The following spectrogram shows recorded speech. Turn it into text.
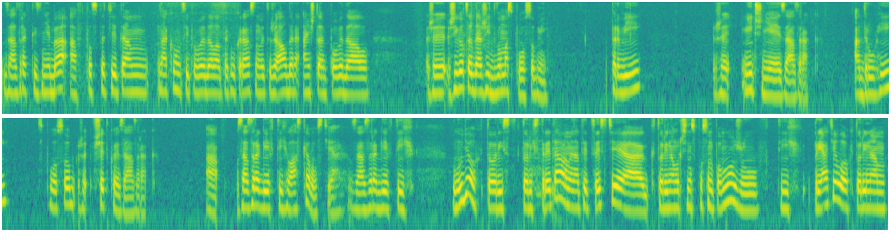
zázraky z neba a v podstate tam na konci povedala takú krásnu vetu, že Albert Einstein povedal, že život sa dá žiť dvoma spôsobmi. Prvý, že nič nie je zázrak. A druhý spôsob, že všetko je zázrak. A zázrak je v tých láskavostiach. Zázrak je v tých ľuďoch, ktorý, ktorých stretávame na tej ceste a ktorí nám určitým spôsobom pomôžu. V tých priateľoch, ktorí nám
